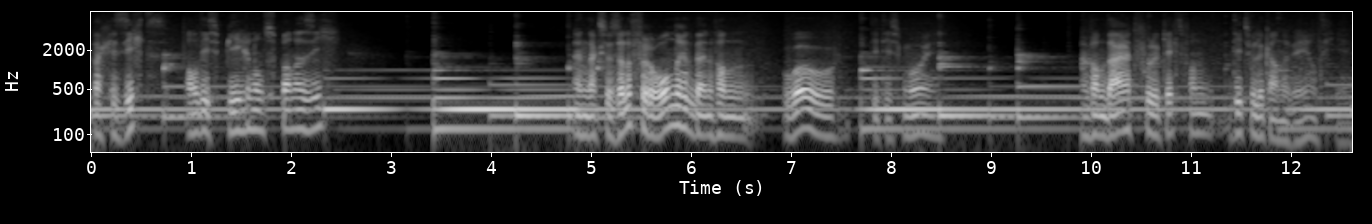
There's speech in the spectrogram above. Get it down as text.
dat gezicht, al die spieren ontspannen zich. En dat ik zo zelf verwonderd ben van, wow, dit is mooi. En van daaruit voel ik echt van, dit wil ik aan de wereld geven.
